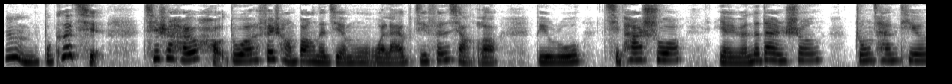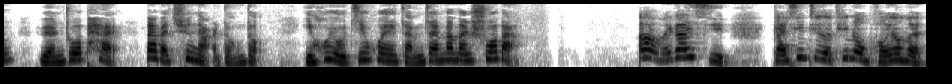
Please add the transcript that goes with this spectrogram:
嗯，不客气。其实还有好多非常棒的节目，我来不及分享了，比如《奇葩说》《演员的诞生》《中餐厅》《圆桌派》《爸爸去哪儿》等等。以后有机会咱们再慢慢说吧。啊，没关系。感兴趣的听众朋友们，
